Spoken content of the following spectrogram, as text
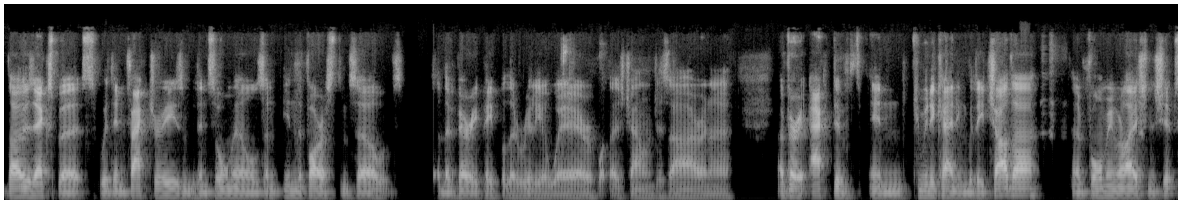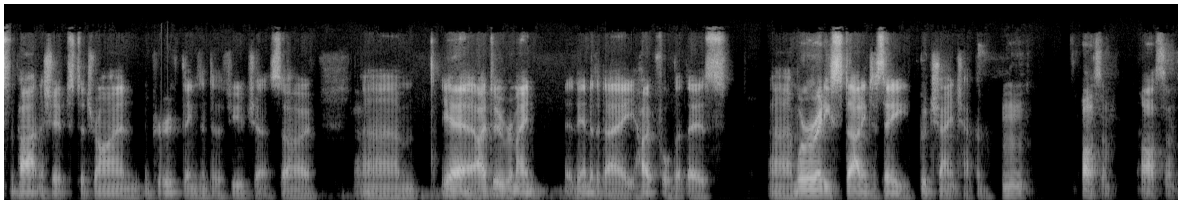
Those experts within factories and within sawmills and in the forest themselves are the very people that are really aware of what those challenges are and are, are very active in communicating with each other and forming relationships and partnerships to try and improve things into the future. So, um, yeah, I do remain at the end of the day hopeful that there's um, we're already starting to see good change happen. Awesome, awesome.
